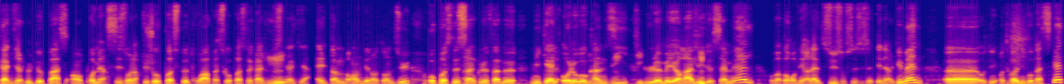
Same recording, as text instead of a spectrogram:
4,2 passes en première saison alors que tu joues au poste 3, parce qu'au poste 4, je me mm. qu'il y a Elton Brand, bien entendu. Au poste 5, le fameux Michael Olowo-Kandi, le meilleur ami de Samuel. On va pas revenir là-dessus sur cet énergumène, euh, en tout cas au niveau basket.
